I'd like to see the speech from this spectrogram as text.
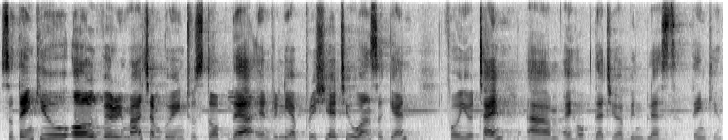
So thank you all very much. I'm going to stop there and really appreciate you once again for your time. Um, I hope that you have been blessed. Thank you.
